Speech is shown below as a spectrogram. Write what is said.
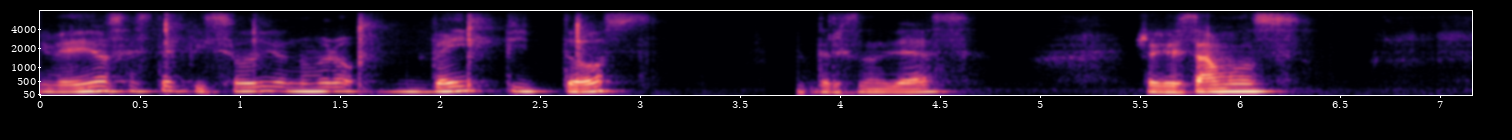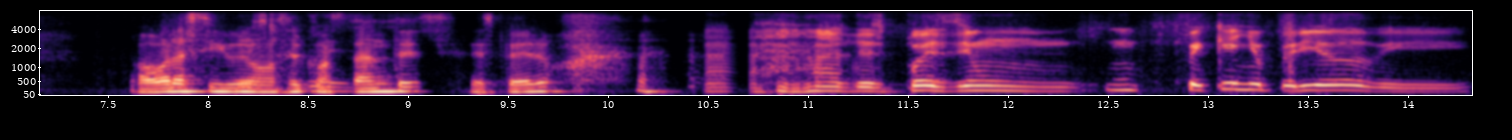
Bienvenidos a este episodio número 22 de Personalidades. Regresamos. Ahora sí vamos a ser constantes, espero. Ajá, Después de un, un pequeño periodo de,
